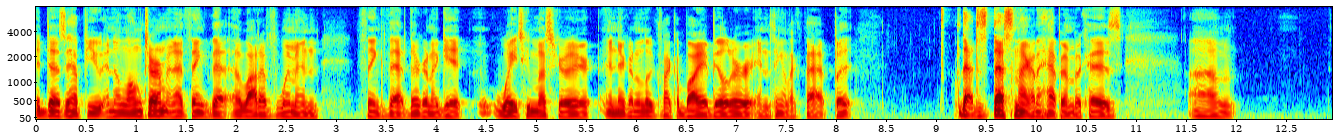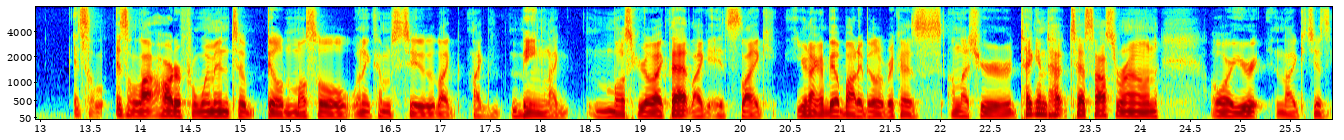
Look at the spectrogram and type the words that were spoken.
it does help you in the long term, and I think that a lot of women think that they're gonna get way too muscular and they're gonna look like a bodybuilder and things like that. But that's that's not gonna happen because um, it's a, it's a lot harder for women to build muscle when it comes to like like being like muscular like that. Like it's like you're not gonna be a bodybuilder because unless you're taking t- testosterone or you're like just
